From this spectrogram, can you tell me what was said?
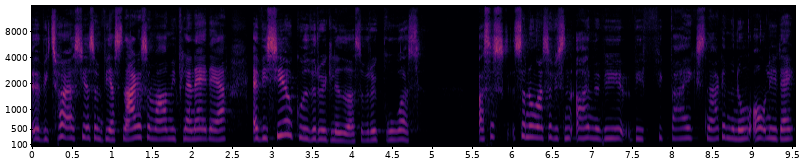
øh, Victoria siger, som vi har snakket så meget om i plan A, det er, at vi siger jo, Gud, vil du ikke lede os, og vil du ikke bruge os? Og så, så nogle gange så er vi sådan, Øj, men vi, vi fik bare ikke snakket med nogen ordentligt i dag.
